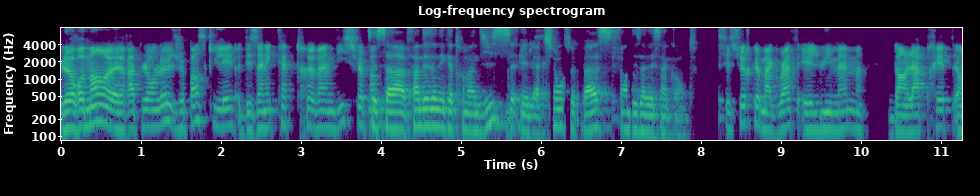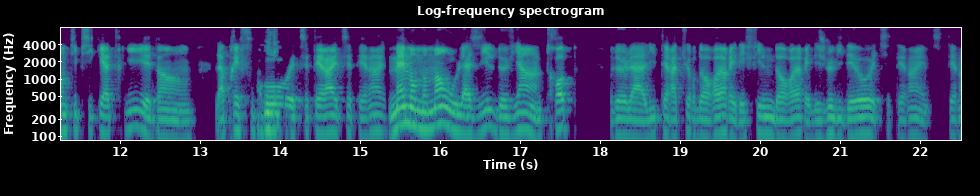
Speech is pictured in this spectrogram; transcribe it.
Le roman, euh, rappelons-le, je pense qu'il est des années 90, je pense. C'est ça, fin des années 90 et l'action se passe fin des années 50. C'est sûr que McGrath est lui-même dans l'après-antipsychiatrie et dans l'après-Foucault, etc., etc. Même au moment où l'asile devient un trope de la littérature d'horreur et des films d'horreur et des jeux vidéo, etc., etc.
